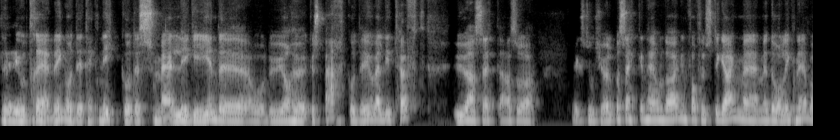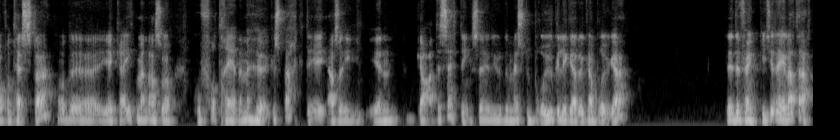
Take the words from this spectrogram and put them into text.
det er jo trening, og det er teknikk, og det smeller i gien, og du gjør høye spark, og det er jo veldig tøft. Uansett, altså Jeg sto selv på sekken her om dagen for første gang med, med dårlig kne, bare for å teste, og det gikk greit. Men altså, hvorfor trener med høye spark? Det er, altså, I i en gatesetting så er det jo det mest ubrukelige du kan bruke. Det, det funker ikke i det hele tatt.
